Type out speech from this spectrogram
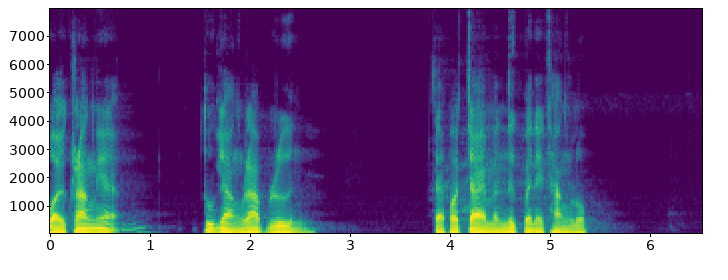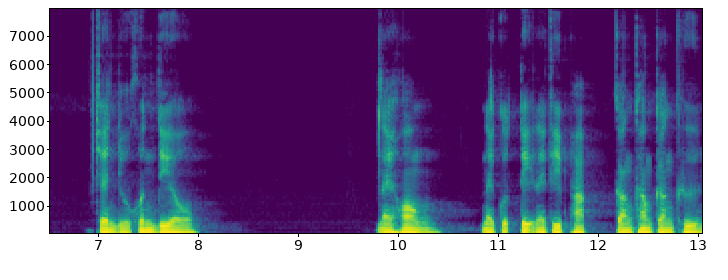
บ่อยครั้งเนี่ยทุกอย่างราบรื่น แต่พอใจมันนึกไปในทางลบ เช่นอยู่คนเดียว ในห้อง ในกุฏิในที่พักกลางค่ำกลางคืน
